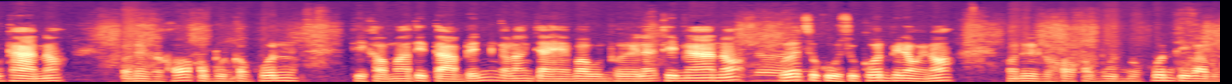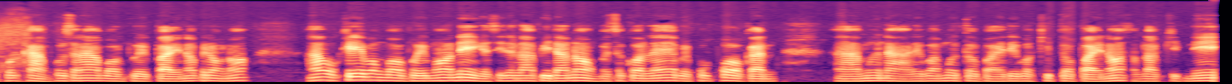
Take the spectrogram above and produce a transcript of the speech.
ทุกๆท่านเนาะ ก่อนอื่นก็ขอขอบคุญขอบคุณที่เข้ามาติดตามเป็นกำลังใจให้บ่าวบุญเพยและทีมงานเนาะเบิร์ดสุขุสุขคนพี่น้องเนาะก่อนอื่นก็ขอขอบคุญบุคคลที่ว่าบุคคลข้ามโฆษณาบอลเผยไปเนาะพี่น้องเนาะอ้าโอเคบางบอลเผยมอนี่กับศิลาพี่ดาน้องไปสกอนแล้วไปพบพ่อกันอ่ามื้อหน้าหรือว่ามื้อต่อไปหรือว่าคลิปต่อไปเนาะสำหรับคลิปนี้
